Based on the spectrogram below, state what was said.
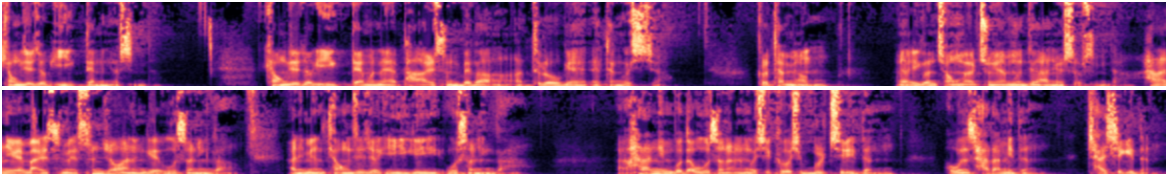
경제적 이익 때문이었습니다. 경제적 이익 때문에 바알 숭배가 들어오게 된 것이죠. 그렇다면 이건 정말 중요한 문제는 아닐 수 없습니다. 하나님의 말씀에 순종하는 게 우선인가? 아니면 경제적 이익이 우선인가? 하나님보다 우선하는 것이 그것이 물질이든 혹은 사람이든 자식이든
